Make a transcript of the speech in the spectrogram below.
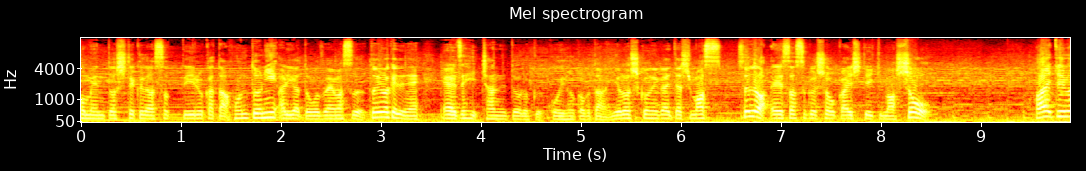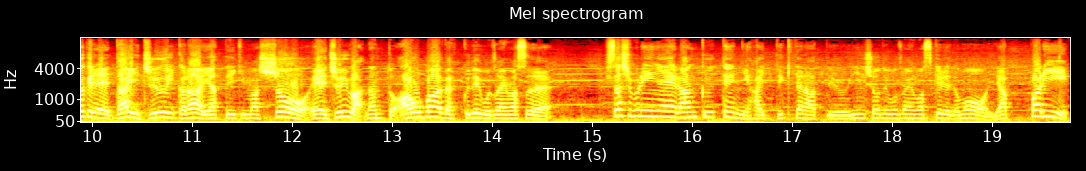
コメントしてくださっている方、本当にありがとうございます。というわけでね、えー、ぜひチャンネル登録、高評価ボタンよろしくお願いいたします。それでは、えー、早速紹介していきましょう。はい、というわけで、第10位からやっていきましょう。えー、10位は、なんと、青バーダックでございます。久しぶりにね、ランク10に入ってきたなっていう印象でございますけれども、やっぱり、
